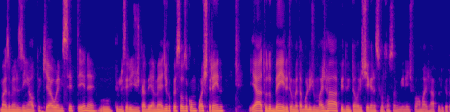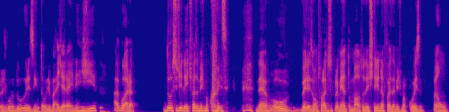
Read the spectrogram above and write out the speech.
mais ou menos em alta, que é o MCT, né? O triglicerídeo de cadeia média que o pessoal usa como pós-treino. E ah, tudo bem, ele tem um metabolismo mais rápido, então ele chega na circulação sanguínea de forma mais rápida do que outras gorduras, então ele vai gerar energia. Agora, doce de leite faz a mesma coisa, né? Ou, beleza, vamos falar de suplemento, maltodestrina faz a mesma coisa, pão,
